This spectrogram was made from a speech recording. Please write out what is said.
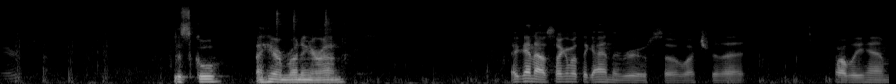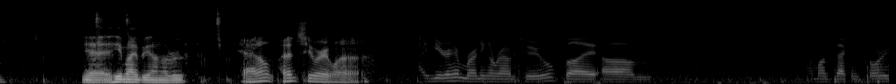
Where? The school. I hear him running around. Again, I was talking about the guy on the roof, so watch for that. Probably him. Yeah, he might be on the roof. Yeah, I don't. I didn't see where he went. I hear him running around too, but um, I'm on second story.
